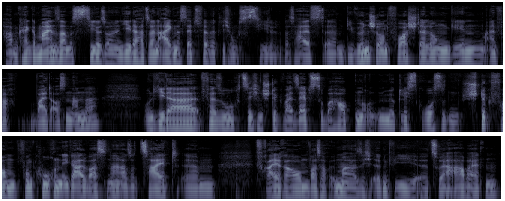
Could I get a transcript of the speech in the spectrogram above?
haben kein gemeinsames Ziel, sondern jeder hat sein eigenes Selbstverwirklichungsziel. Das heißt, ähm, die Wünsche und Vorstellungen gehen einfach weit auseinander und jeder versucht, sich ein Stück weit selbst zu behaupten und ein möglichst großes Stück vom, vom Kuchen, egal was, ne? also Zeit, ähm, Freiraum, was auch immer, sich irgendwie äh, zu erarbeiten.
